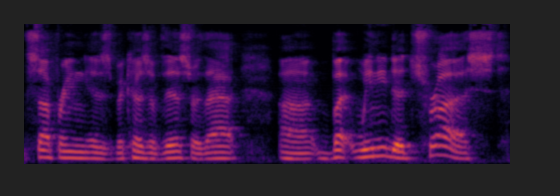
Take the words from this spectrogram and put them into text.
suffering is because of this or that. Uh, but we need to trust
